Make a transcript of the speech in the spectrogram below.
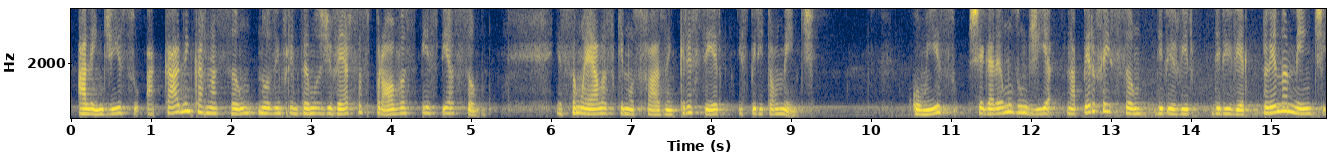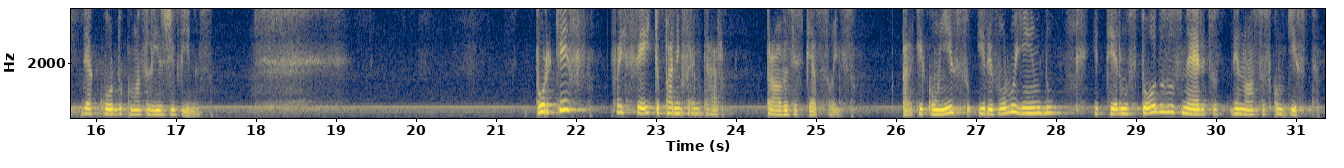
Além disso, a cada encarnação nos enfrentamos diversas provas e expiação, e são elas que nos fazem crescer espiritualmente. Com isso, chegaremos um dia na perfeição de viver, de viver plenamente de acordo com as leis divinas. Por que foi feito para enfrentar provas e expiações? Para que com isso ir evoluindo e termos todos os méritos de nossas conquistas.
